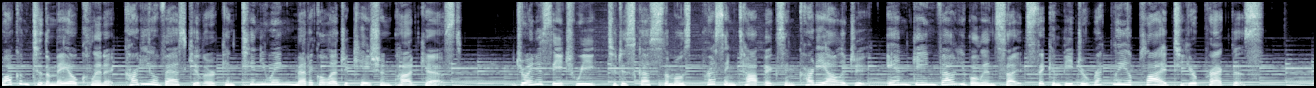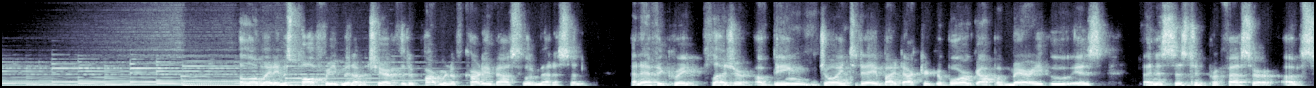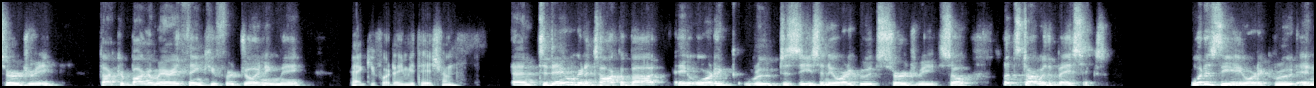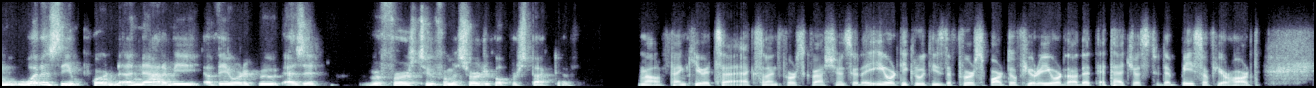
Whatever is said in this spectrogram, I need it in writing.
Welcome to the Mayo Clinic Cardiovascular Continuing Medical Education Podcast. Join us each week to discuss the most pressing topics in cardiology and gain valuable insights that can be directly applied to your practice. Hello, my name is Paul Friedman. I'm chair of the Department of Cardiovascular Medicine, and I have the great pleasure of being joined today by Dr. Gabor Bagameri, who is an assistant professor of surgery. Dr. Bagameri, thank you for joining me. Thank you for the invitation. And today we're going to talk about aortic root disease and aortic root surgery. So let's start with the basics. What is the aortic root and what is the important anatomy of the aortic root as it refers to from a surgical perspective? Well, thank you. It's an excellent first question. So, the aortic root is the first part of your aorta that attaches to the base of your heart.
